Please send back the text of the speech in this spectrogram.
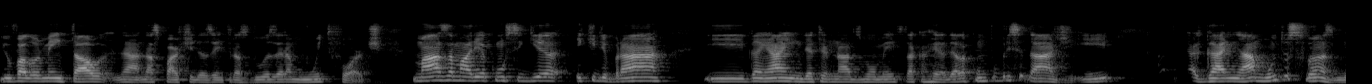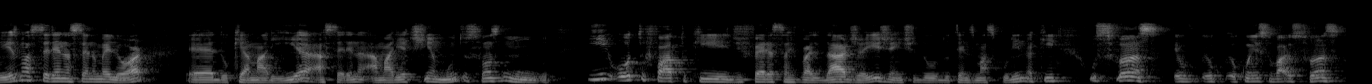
e o valor mental na, nas partidas entre as duas era muito forte. Mas a Maria conseguia equilibrar e ganhar em determinados momentos da carreira dela com publicidade. E ganhar muitos fãs, mesmo a Serena sendo melhor é, do que a Maria, a Serena, a Maria tinha muitos fãs no mundo. E outro fato que difere essa rivalidade aí, gente, do, do tênis masculino é que os fãs, eu, eu, eu, conheço vários fãs,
